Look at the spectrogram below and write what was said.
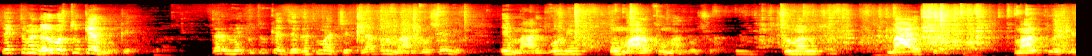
તો એક તમે નવી વસ્તુ કેમ મૂકી? ત્યારે મેં કીધું કે જગતમાં જેટલા પણ માર્ગો છે ને એ માર્ગોને હું માળખું માનું છું. શું માનું છું? માળખું. માળખું એટલે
